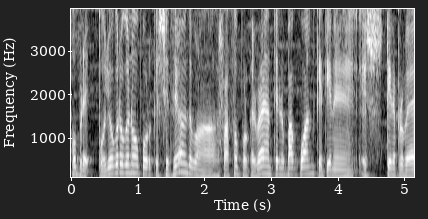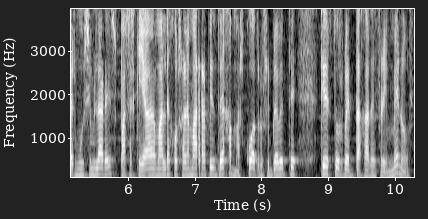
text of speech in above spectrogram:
Hombre, pues yo creo que no, porque sinceramente por una razón, porque el Brian tiene el back one que tiene, es, tiene propiedades muy similares, pasa es que llega más lejos, sale más rápido y te deja más 4, simplemente tienes tus ventajas de frame menos.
